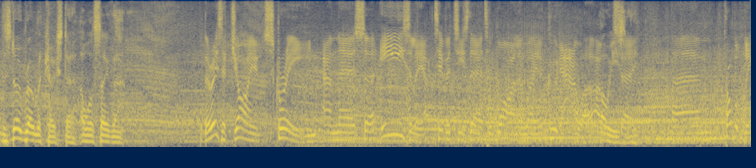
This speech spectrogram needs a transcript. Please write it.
There's no roller coaster, I will say that. There is a giant screen, and there's uh, easily activities there to while away a good hour. I Oh, would easily. say. Um, probably,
